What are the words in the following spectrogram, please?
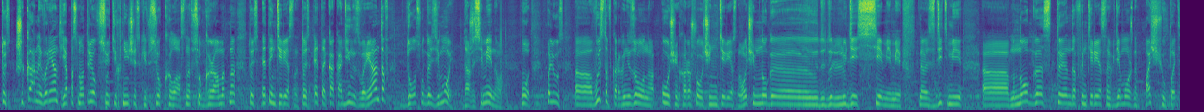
То есть шикарный вариант, я посмотрел, все технически, все классно, все грамотно. То есть это интересно. То есть это как один из вариантов досуга зимой, даже семейного. Вот. Плюс э, выставка организована очень хорошо, очень интересно. Очень много э, людей с семьями, э, с детьми. Э, много стендов интересных, где можно пощупать,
